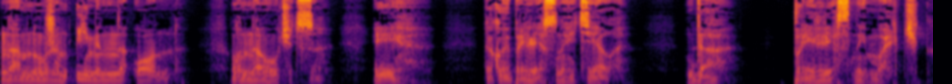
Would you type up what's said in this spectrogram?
нам нужен именно он. Он научится. И какое прелестное тело. Да, прелестный мальчик.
